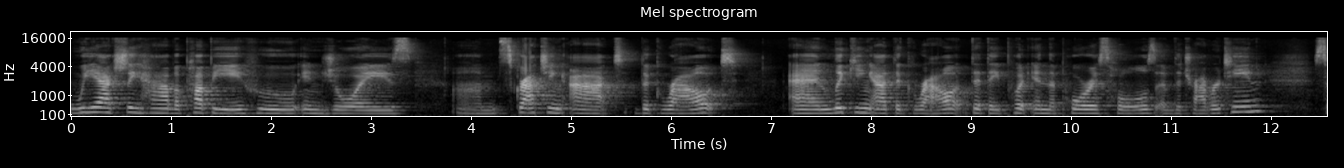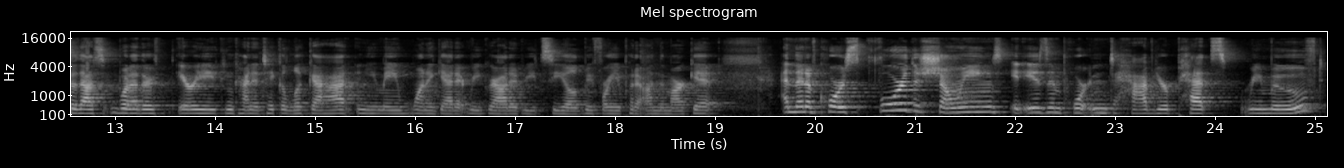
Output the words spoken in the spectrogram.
we actually have a puppy who enjoys um, scratching at the grout and licking at the grout that they put in the porous holes of the travertine. So that's one other area you can kind of take a look at, and you may want to get it regrouted, resealed before you put it on the market. And then, of course, for the showings, it is important to have your pets removed.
